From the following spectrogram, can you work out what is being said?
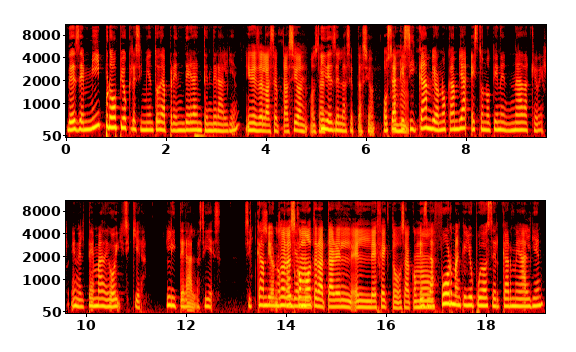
desde mi propio crecimiento de aprender a entender a alguien. Y desde la aceptación, o sea. Y desde la aceptación. O sea que si cambia o no cambia, esto no tiene nada que ver en el tema de hoy siquiera. Literal, así es. Si cambia o no Solo cambia. es cómo tratar el, el, defecto, o sea, cómo... Es la forma en que yo puedo acercarme a alguien,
